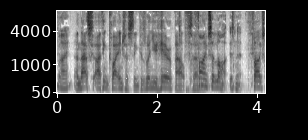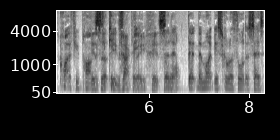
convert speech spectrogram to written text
Right. and that's I think quite interesting because when you hear about um, Five's a lot, isn't it? Five's quite a few partners It's to keep exactly. happy. It's so a that, lot. There, there might be a school of thought that says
